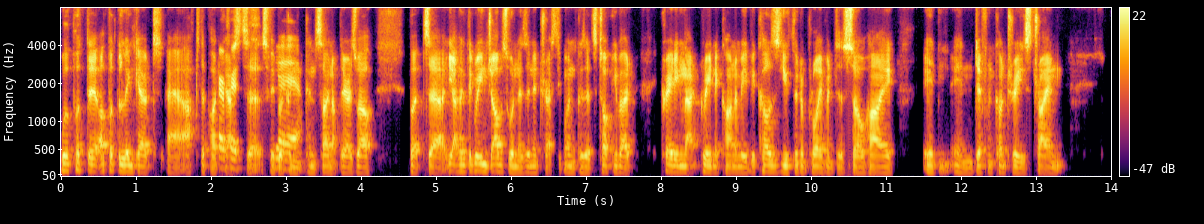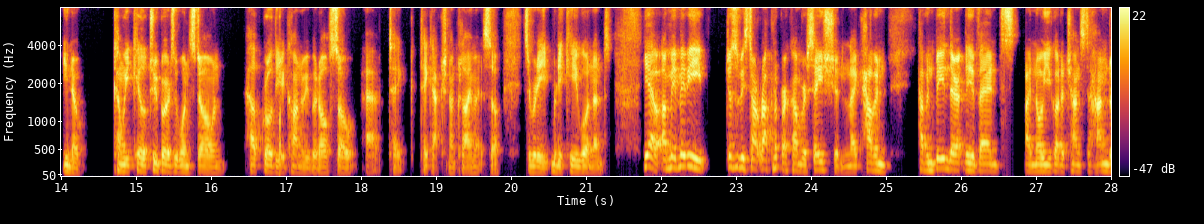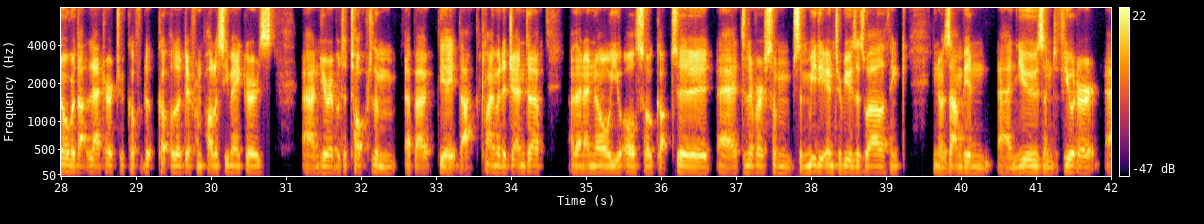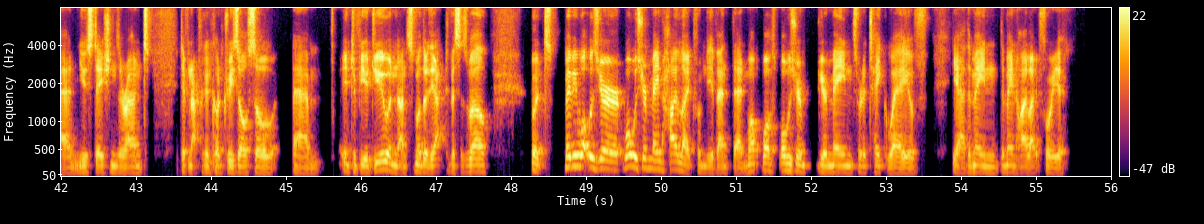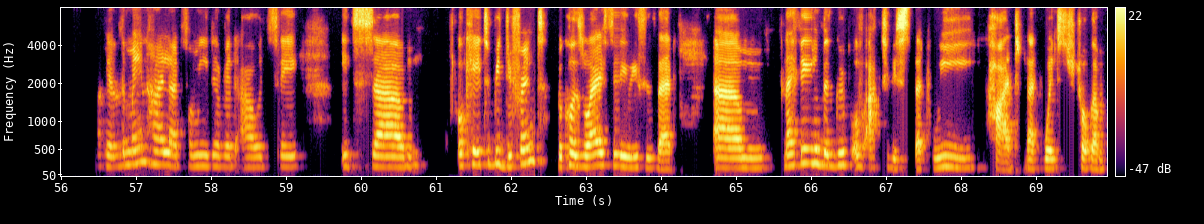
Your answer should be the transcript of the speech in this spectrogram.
We'll put the I'll put the link out uh, after the podcast uh, so people yeah, can, yeah. can sign up there as well. But uh, yeah, I think the green jobs one is an interesting one because it's talking about creating that green economy because youth unemployment is so high in in different countries. Try and you know, can we kill two birds with one stone? Help grow the economy, but also uh, take take action on climate. So it's a really really key one. And yeah, I mean maybe just as we start wrapping up our conversation, like having having been there at the event, I know you got a chance to hand over that letter to a couple, couple of different policymakers, and you're able to talk to them about the that climate agenda. And then I know you also got to uh, deliver some some media interviews as well. I think you know Zambian uh, news and a few other uh, news stations around different African countries also um, interviewed you and, and some other the activists as well. But maybe what was your what was your main highlight from the event then? What what, what was your your main sort of takeaway of yeah the main the main highlight for you? Okay, the main highlight for me, David, I would say it's um, okay to be different because why I say this is that um, I think the group of activists that we had that went to CHOGM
